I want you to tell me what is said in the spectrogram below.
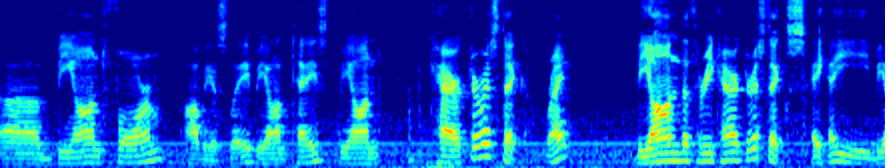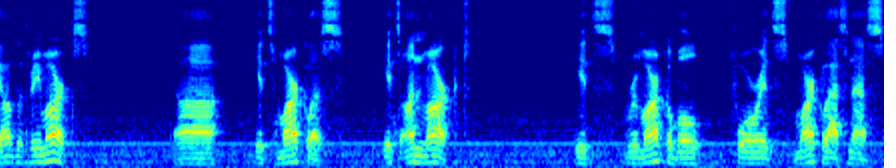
uh, beyond form, obviously, beyond taste, beyond characteristic, right? Beyond the three characteristics. Hey, hey, beyond the three marks. Uh, it's markless. It's unmarked. It's remarkable for its marklessness.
